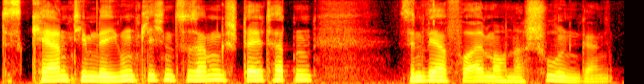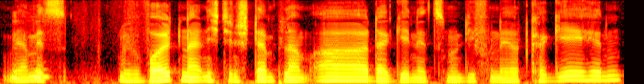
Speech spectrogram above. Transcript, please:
das Kernteam der Jugendlichen zusammengestellt hatten, sind wir ja vor allem auch nach Schulen gegangen. Wir mhm. haben jetzt, wir wollten halt nicht den Stempel haben, ah, da gehen jetzt nur die von der JKG hin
